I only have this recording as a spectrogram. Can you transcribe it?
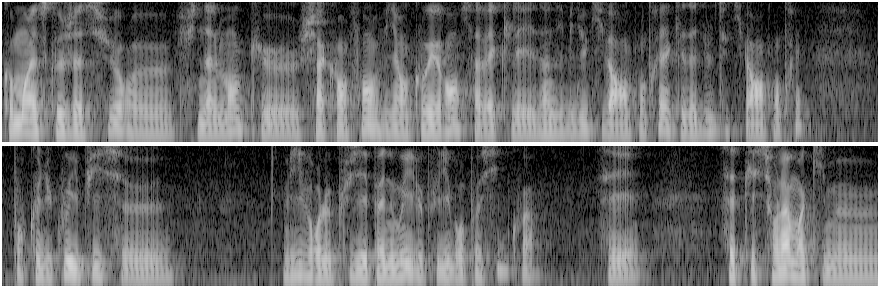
comment est-ce que j'assure finalement que chaque enfant vit en cohérence avec les individus qu'il va rencontrer, avec les adultes qu'il va rencontrer, pour que du coup il puisse vivre le plus épanoui, le plus libre possible. C'est cette question-là, moi, qui me,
